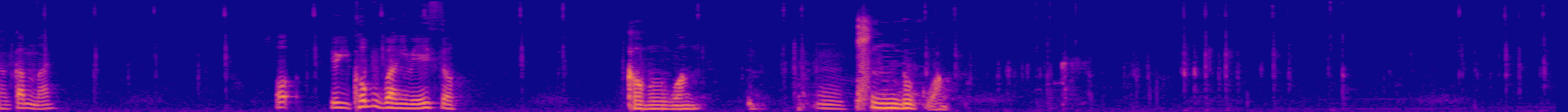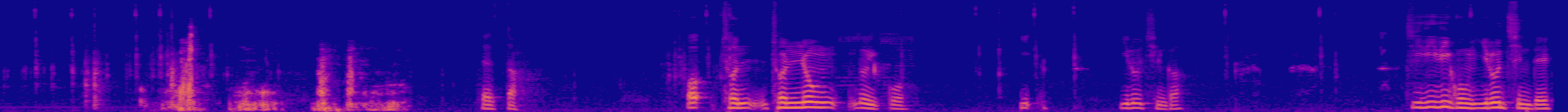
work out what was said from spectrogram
잠깐만. 어, 여기 거북왕이 왜 있어? 거북왕, 응. 킹북왕. 됐다. 어, 전, 전용도 있고. 이, 이로치인가? GDD0 이로치인데.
